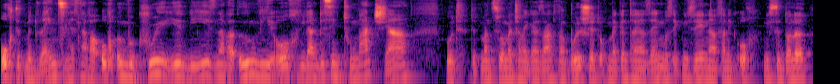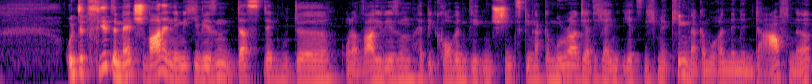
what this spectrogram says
Auch das mit Reigns und Lesnar war auch irgendwo cool gewesen, aber irgendwie auch wieder ein bisschen too much, ja. Gut, das Mansur-Match, habe ich gesagt, war Bullshit. Auch McIntyre sehen muss ich nicht sehen. Da fand ich auch nicht so dolle. Und das vierte Match war dann nämlich gewesen, dass der gute, oder war gewesen, Happy Corbin gegen Shinsuke Nakamura, der sich ja jetzt nicht mehr King Nakamura nennen darf, ne?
